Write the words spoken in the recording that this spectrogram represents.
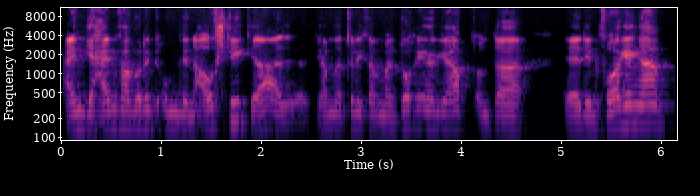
ein Geheimfavorit um den Aufstieg. Ja, die haben natürlich dann mal einen Durchgänger gehabt unter dem Vorgänger.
